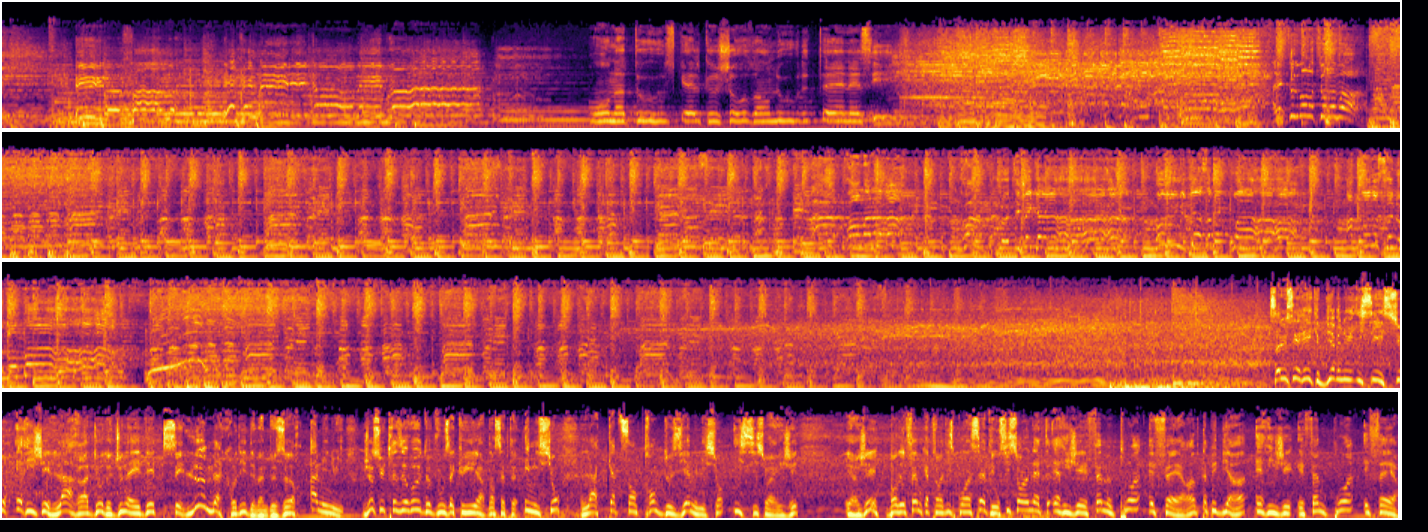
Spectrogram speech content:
Une femme était née dans mes bras. On a tous quelque chose en nous de Tennessee. Salut, c'est Eric, bienvenue ici sur Érigé, la radio de Junaede. C'est le mercredi de 22h à minuit. Je suis très heureux de vous accueillir dans cette émission, la 432e émission ici sur Érigé. RIG, bande FM 90.7 et aussi sur le net rigfm.fr. hein. Tapez bien hein, rigfm.fr.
